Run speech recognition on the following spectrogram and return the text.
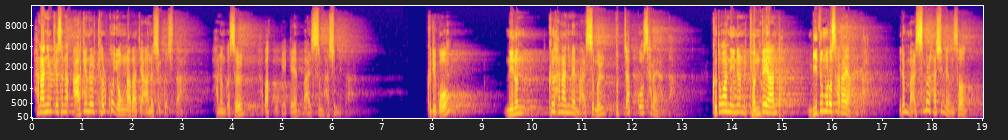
하나님께서는 악인을 결코 용납하지 않으실 것이다. 하는 것을 하박국에게 말씀하십니다. 그리고 너는 그 하나님의 말씀을 붙잡고 살아야 한다. 그동안 너는 견뎌야 한다. 믿음으로 살아야 한다. 이런 말씀을 하시면서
